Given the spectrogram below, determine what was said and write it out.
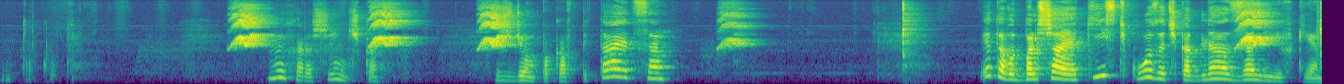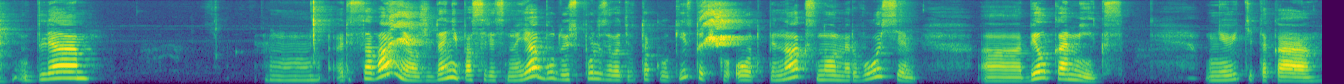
Вот так вот. Ну и хорошенечко Ждем, пока впитается. Это вот большая кисть, козочка для заливки. Для рисования уже, да, непосредственно, я буду использовать вот такую кисточку от Pinax номер 8 а, Белка Микс. У нее, видите, такая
